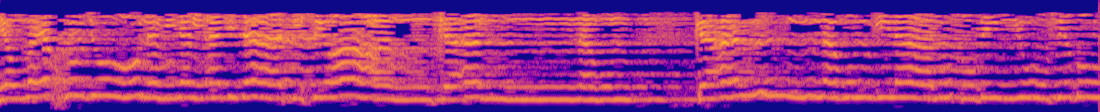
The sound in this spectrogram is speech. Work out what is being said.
يوم يخرجون من الأجداث سراعا كأنهم, كأنهم إلى نصب يوفضون.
